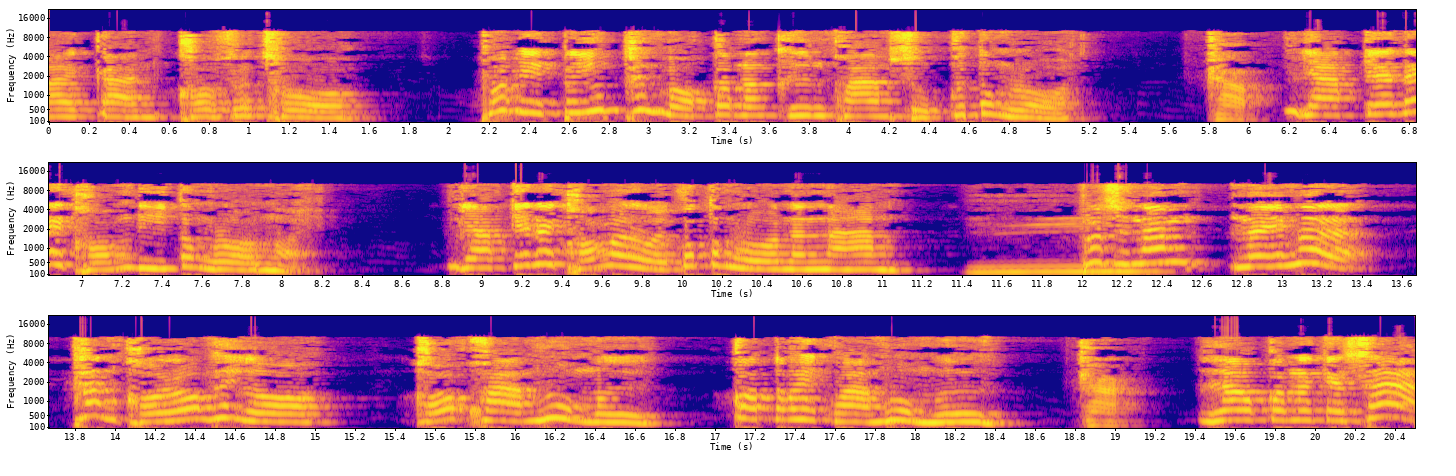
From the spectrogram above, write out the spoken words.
รายการคอสชพลเอกประยุทธ์ท่านบอกกำลังคืนความสุขก็ต้องรอครับ อยากจะได้ของดีต้องรอหน่อย อยากจะได้ของอร่อยก็ต้องรอนานอืมๆเพราะฉะนั้นในเมื่อท่านขอร้องให้รอขอความร่วมมือ ก็ต้องให้ความร่วมมือ ครับ เรากำลังจะสร้าง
